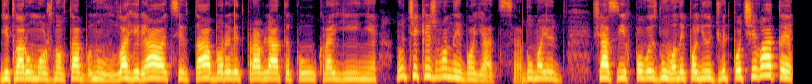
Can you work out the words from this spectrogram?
дітвору можна в, таб... ну, в лагеря ці, в табори відправляти по Україні. Ну тільки ж вони бояться. Думають, зараз їх повезну, вони поїдуть відпочивати.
